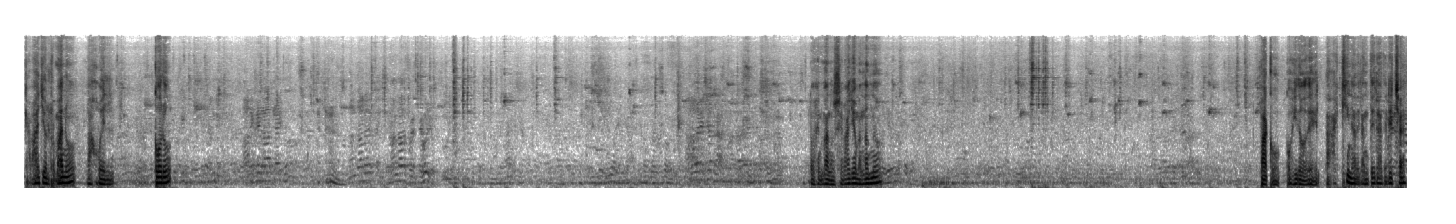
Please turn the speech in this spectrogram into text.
caballo, el romano, bajo el coro. Los hermanos Ceballos mandando. Paco cogido de la esquina delantera derecha,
